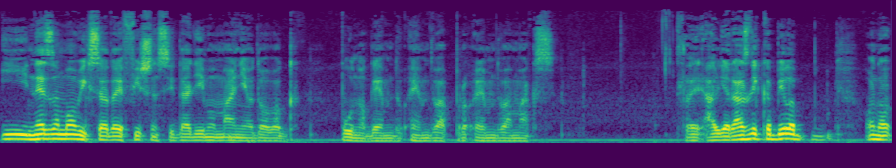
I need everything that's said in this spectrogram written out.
i ne znam ovih sada efficiency dalje imao manje od ovog punog M2, M2, Pro, M2 Max. Ali je razlika bila ono,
